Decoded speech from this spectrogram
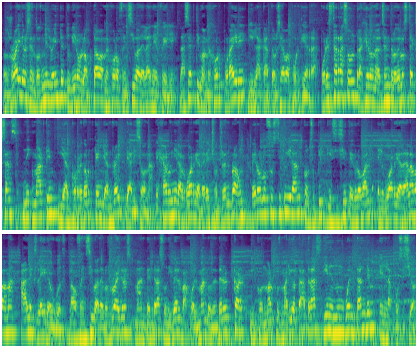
Los Riders en 2020 tuvieron la octava mejor ofensiva de la NFL, la séptima mejor por aire y la catorceava por tierra. Por esta razón trajeron al centro de los Texans Nick Martin y al corredor Kenyan Drake de Arizona. Dejaron ir al guardia derecho Trent Brown, pero lo sustituirán con su pick 17 global el guardia de Alabama Alex Leatherwood. La ofensiva de los Riders mantendrá su nivel bajo el mando de Derek Carr y con Marcus Mariota atrás tienen un buen tándem en la posición.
